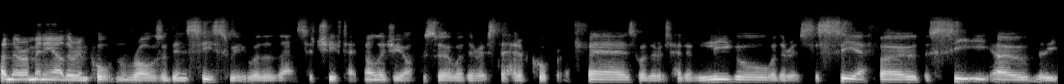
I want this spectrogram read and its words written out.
And there are many other important roles within C suite, whether that's a chief technology officer, whether it's the head of corporate affairs, whether it's head of legal, whether it's the CFO, the CEO, the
